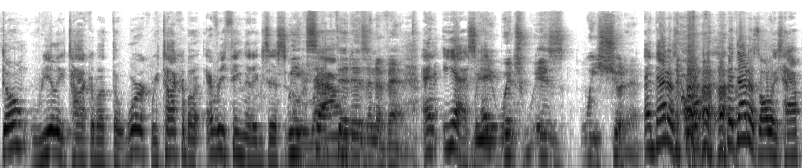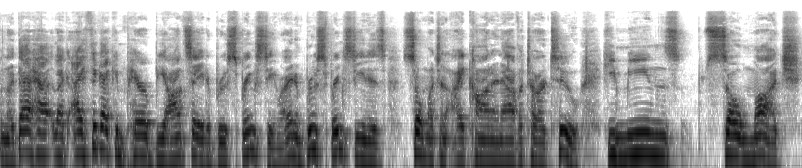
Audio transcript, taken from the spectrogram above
don't really talk about the work. We talk about everything that exists We accept it it. as an event, and yes, we, and, which is we shouldn't. and that is all, but that has always happened like that ha- like i think i compare beyonce to bruce springsteen right and bruce springsteen is so much an icon and avatar too he means so much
